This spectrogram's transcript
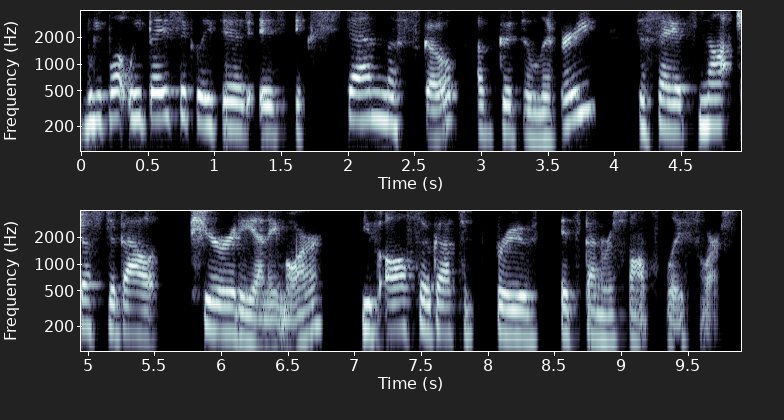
we, what we basically did is extend the scope of good delivery to say it's not just about purity anymore. You've also got to prove it's been responsibly sourced.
